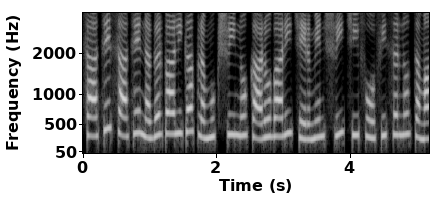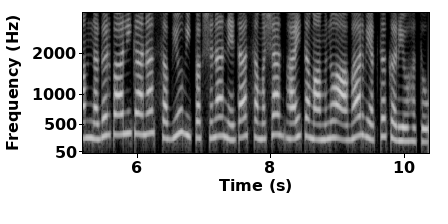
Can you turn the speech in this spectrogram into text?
સાથે સાથે નગરપાલિકા પ્રમુખશ્રીનો કારોબારી ચેરમેન, શ્રી ચીફ ઓફિસરનો તમામ નગરપાલિકાના સભ્યો, વિપક્ષના નેતા સમશાદભાઈ તમામનો આભાર વ્યક્ત કર્યો હતો.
